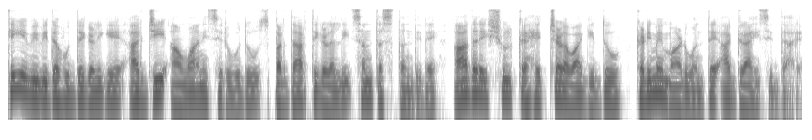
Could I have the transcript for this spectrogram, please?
ಕೆಎ ವಿವಿಧ ಹುದ್ದೆಗಳಿಗೆ ಅರ್ಜಿ ಆಹ್ವಾನಿಸಿರುವುದು ಸ್ಪರ್ಧಾರ್ಥಿಗಳಲ್ಲಿ ಸಂತಸ ತಂದಿದೆ, ಆದರೆ ಶುಲ್ಕ ಹೆಚ್ಚಳವಾಗಿದ್ದು ಕಡಿಮೆ ಮಾಡುವಂತೆ ಆಗ್ರಹಿಸಿದ್ದಾರೆ.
